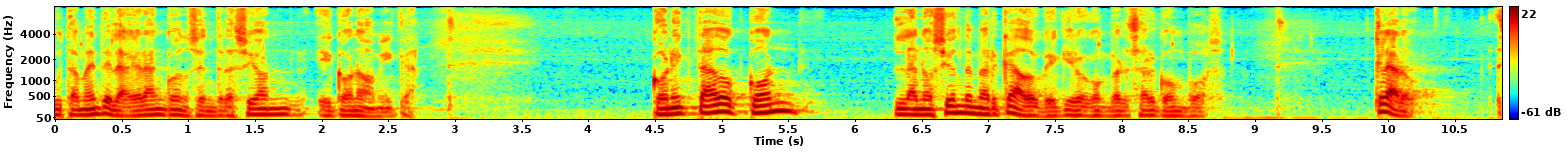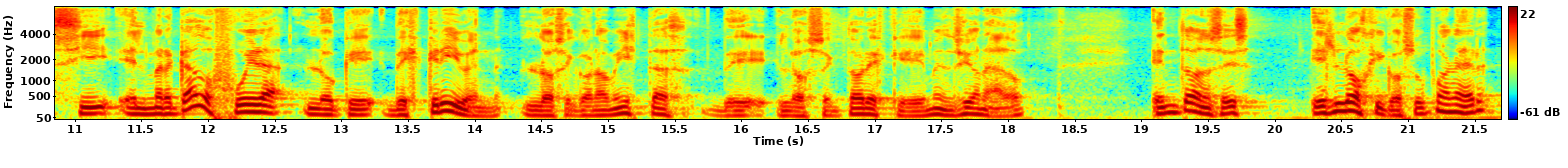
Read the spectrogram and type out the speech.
justamente la gran concentración económica, conectado con la noción de mercado que quiero conversar con vos. Claro, si el mercado fuera lo que describen los economistas de los sectores que he mencionado, entonces es lógico suponer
